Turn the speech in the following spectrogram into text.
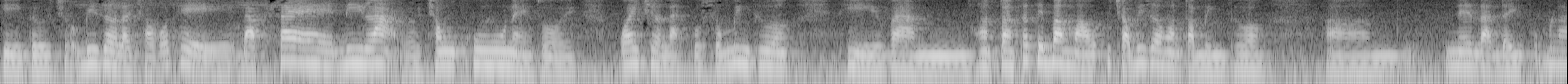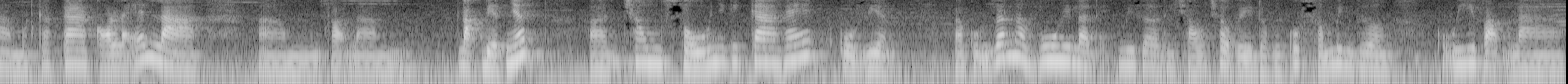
Thì từ chỗ bây giờ là cháu có thể đạp xe đi lại ở trong khu này rồi quay trở lại cuộc sống bình thường. Thì và hoàn toàn các tế bào máu của cháu bây giờ hoàn toàn bình thường. À, nên là đấy cũng là một ca ca có lẽ là à, gọi là đặc biệt nhất à, trong số những cái ca ghép của viện. Và cũng rất là vui là bây giờ thì cháu trở về được với cuộc sống bình thường. Cũng hy vọng là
